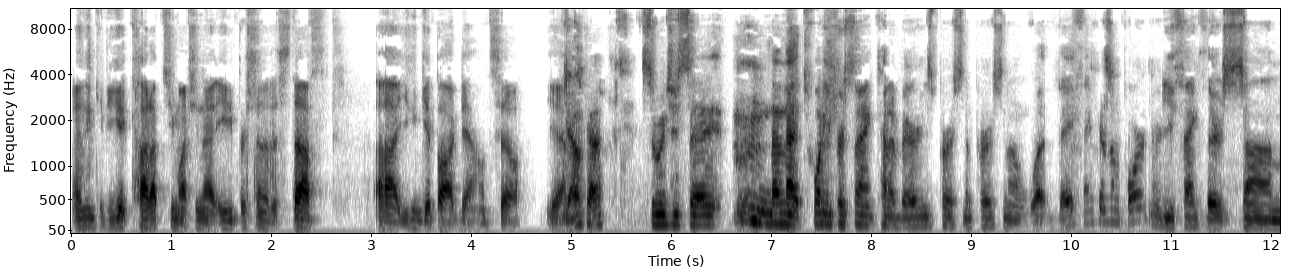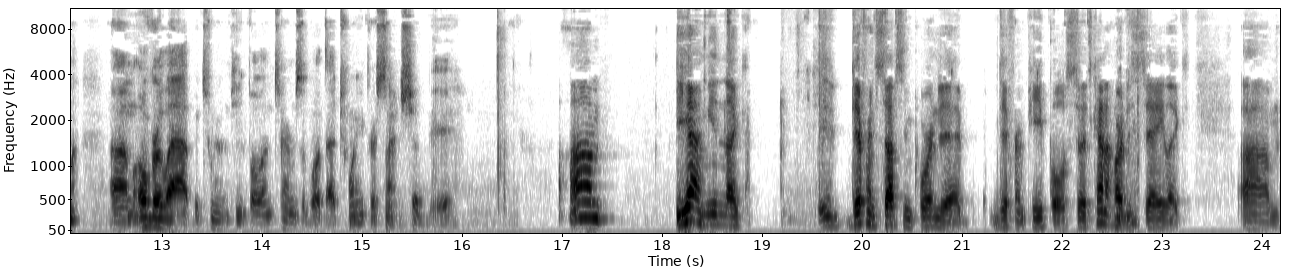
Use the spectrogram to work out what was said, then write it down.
I think if you get caught up too much in that 80% of the stuff, uh, you can get bogged down. So, yeah. yeah. Okay. So, would you say then that 20% kind of varies person to person on what they think is important, or do you think there's some um, overlap between people in terms of what that 20% should be? Um, yeah, I mean, like different stuff's important to different people. So it's kind of hard mm-hmm. to say, like, um,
